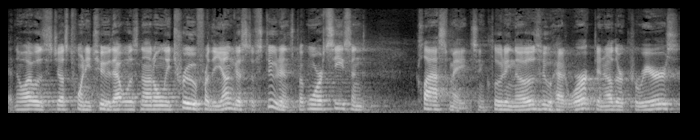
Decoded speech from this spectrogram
And though I was just 22, that was not only true for the youngest of students, but more seasoned classmates, including those who had worked in other careers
